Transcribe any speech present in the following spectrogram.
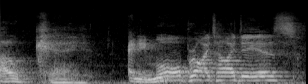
Okay. Any more bright ideas?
